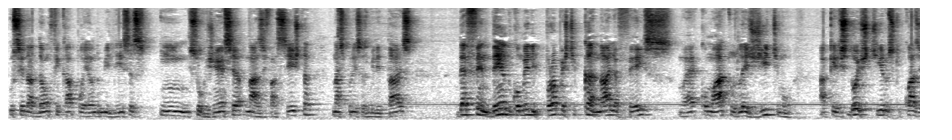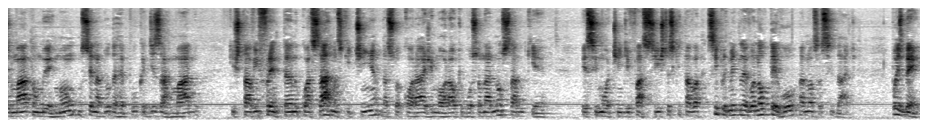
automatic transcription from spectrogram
o cidadão ficar apoiando milícias em insurgência nazifascista, nas polícias militares, defendendo, como ele próprio, este canalha fez, não é, como ato legítimo aqueles dois tiros que quase matam meu irmão, um senador da República desarmado, que estava enfrentando com as armas que tinha, da sua coragem moral, que o Bolsonaro não sabe o que é, esse motim de fascistas que estava simplesmente levando ao terror a nossa cidade. Pois bem,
